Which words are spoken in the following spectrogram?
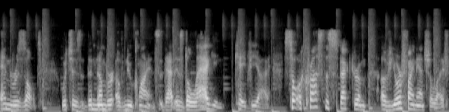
end result, which is the number of new clients. That is the lagging KPI. So, across the spectrum of your financial life,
